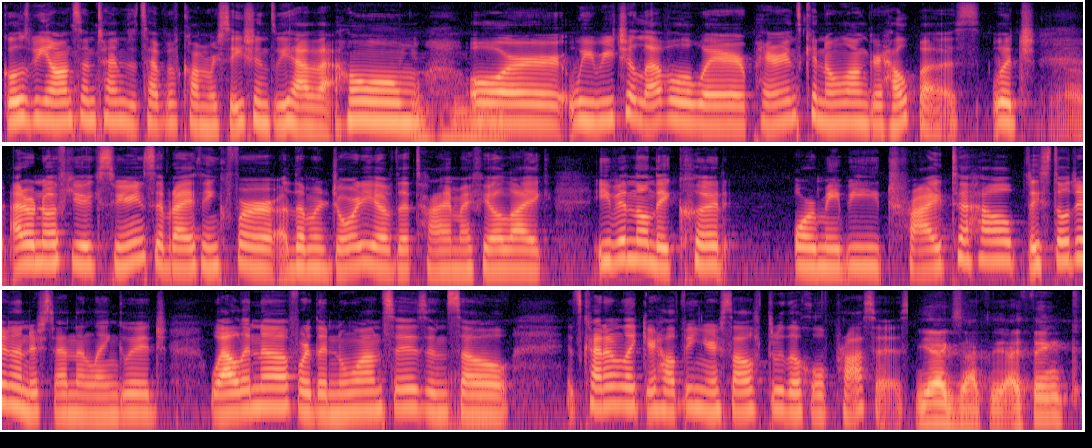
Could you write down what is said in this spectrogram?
goes beyond sometimes the type of conversations we have at home, mm-hmm. or we reach a level where parents can no longer help us. Which yep. I don't know if you experience it, but I think for the majority of the time, I feel like even though they could or maybe tried to help, they still didn't understand the language well enough or the nuances. And so it's kind of like you're helping yourself through the whole process. Yeah, exactly. I think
